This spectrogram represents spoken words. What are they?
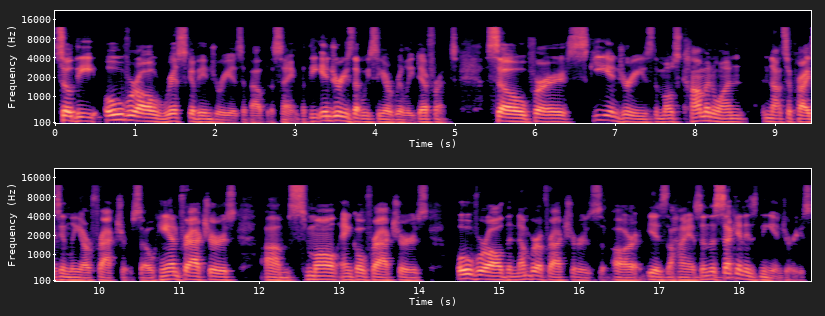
So the overall risk of injury is about the same, but the injuries that we see are really different. So for ski injuries, the most common one not surprisingly, are fractures. So hand fractures, um, small ankle fractures. Overall, the number of fractures are is the highest, and the second is knee injuries.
